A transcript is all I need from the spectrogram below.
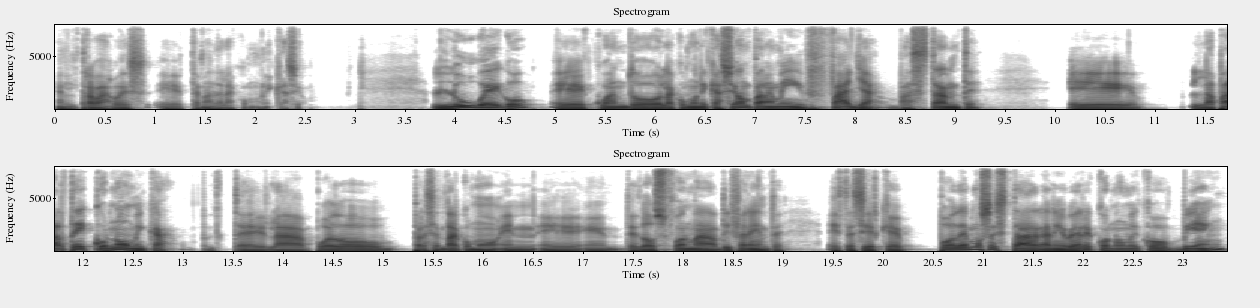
el trabajo es eh, tema de la comunicación. Luego, eh, cuando la comunicación para mí falla bastante, eh, la parte económica la puedo presentar como eh, de dos formas diferentes. Es decir, que podemos estar a nivel económico bien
